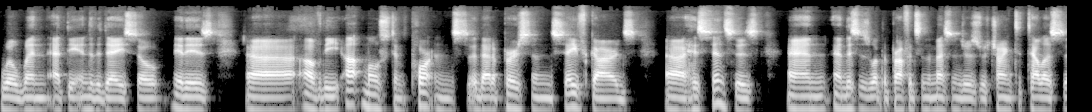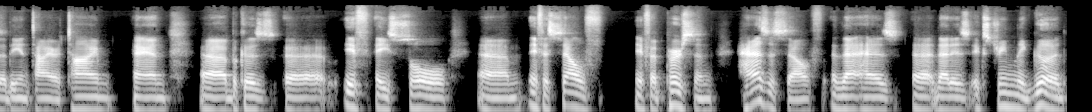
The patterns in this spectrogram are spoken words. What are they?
will win at the end of the day. So it is uh, of the utmost importance that a person safeguards uh, his senses. And, and this is what the prophets and the messengers were trying to tell us uh, the entire time. And uh, because uh, if a soul, um, if a self, if a person has a self that has uh, that is extremely good,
